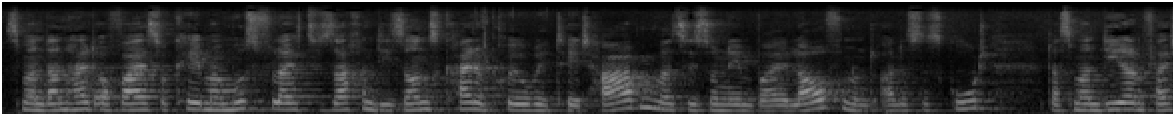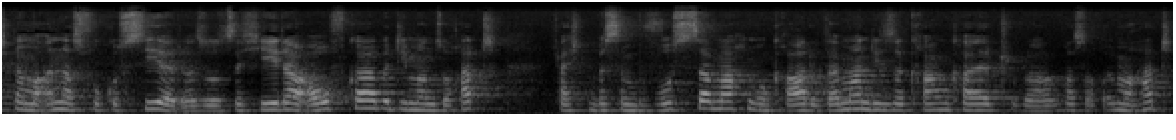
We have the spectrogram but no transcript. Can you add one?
dass man dann halt auch weiß, okay, man muss vielleicht so Sachen, die sonst keine Priorität haben, weil sie so nebenbei laufen und alles ist gut, dass man die dann vielleicht nochmal anders fokussiert. Also sich jeder Aufgabe, die man so hat, vielleicht ein bisschen bewusster machen und gerade wenn man diese Krankheit oder was auch immer hat,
